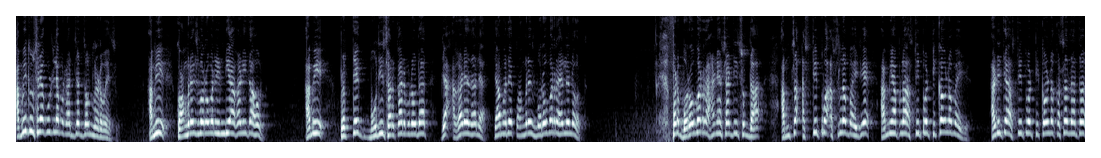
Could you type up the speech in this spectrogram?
आम्ही दुसऱ्या कुठल्या राज्यात जाऊन लढवायचो? आम्ही काँग्रेसबरोबर इंडिया आघाडीत आहोत. आम्ही प्रत्येक मोदी सरकारविरोधात ज्या आघाड्या झाल्या त्यामध्ये काँग्रेस बरोबर राहिलेलो आहोत पण बरोबर राहण्यासाठी सुद्धा आमचं अस्तित्व असलं पाहिजे आम्ही आपलं अस्तित्व टिकवलं पाहिजे. आणि ते अस्तित्व टिकवलं कसं जातं?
